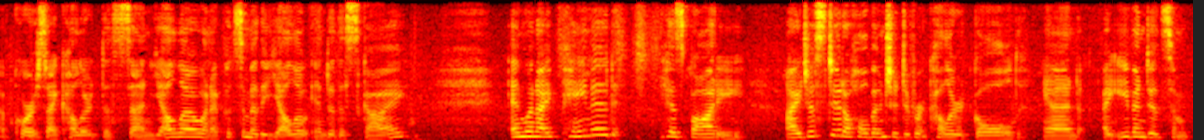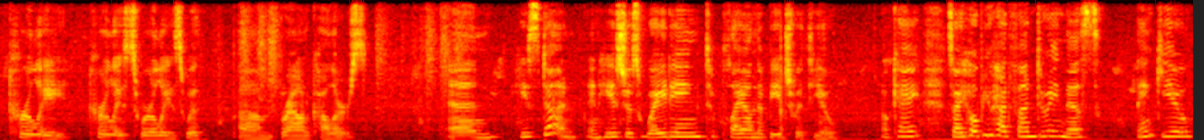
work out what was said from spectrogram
Of course, I colored the sun yellow and I put some of the yellow into the sky. And when I painted his body, I just did a whole bunch of different colored gold and I even did some curly, curly swirlies with um, brown colors. And he's done and he's just waiting to play on the beach with you. Okay, so I hope you had fun doing this. Thank you.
